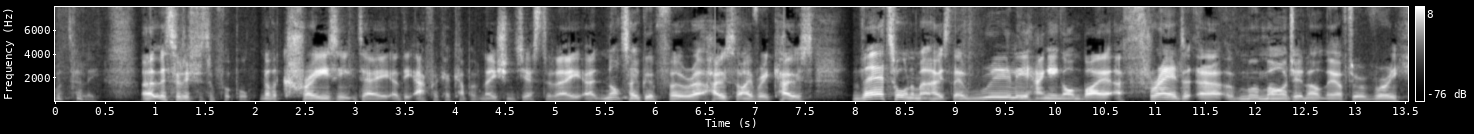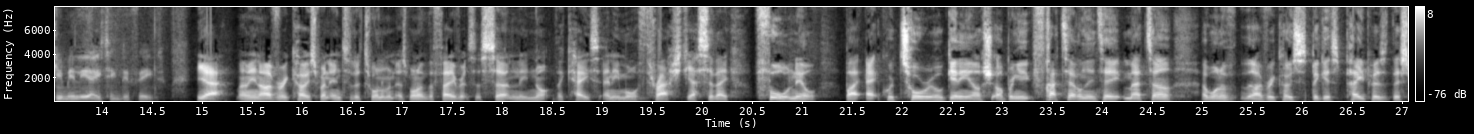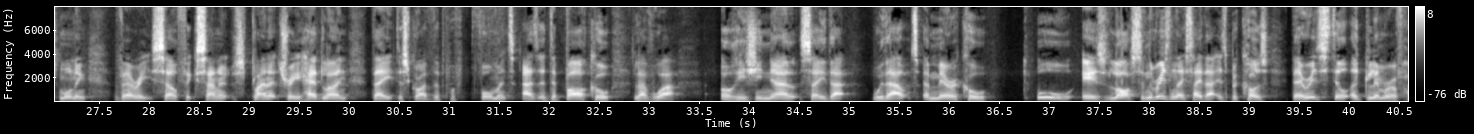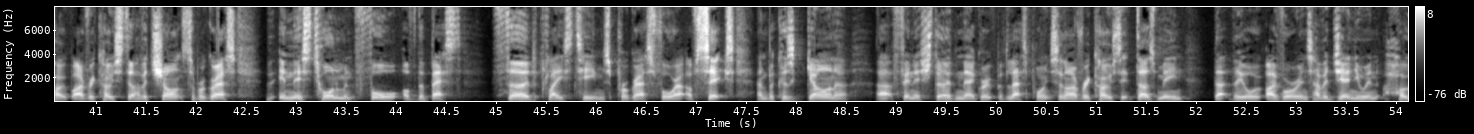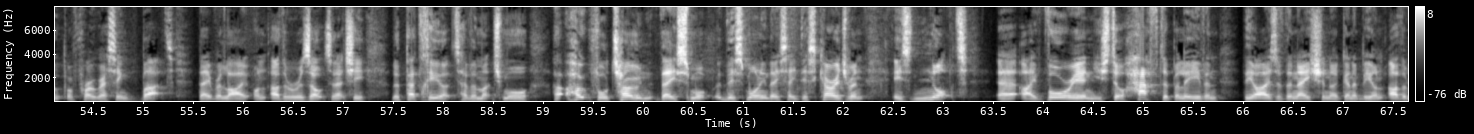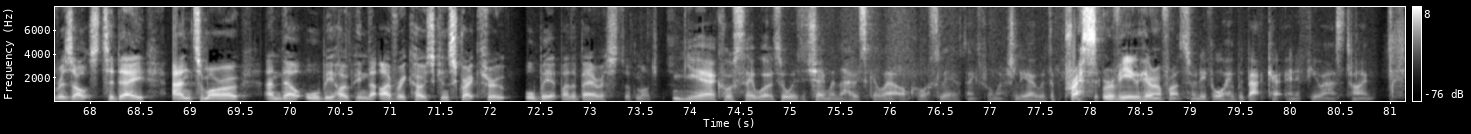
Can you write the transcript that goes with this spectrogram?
My telly. Uh, let's finish with some football. Another crazy day at the Africa Cup of Nations yesterday. Uh, not so good for uh, host Ivory Coast. Their tournament hosts, they're really hanging on by a thread uh, of margin, aren't they, after a very humiliating defeat? Yeah, I mean, Ivory Coast went into the tournament as one of the favourites. That's certainly not the case anymore. Thrashed yesterday 4 0 by Equatorial Guinea. I'll, I'll, bring you Fraternité Matin, uh, one of the Ivory Coast's biggest papers this morning. Very self explanatory headline. They describe the performance as a debacle. La Voie Originale say that without a miracle, all is lost. And the reason they say that is because there is still a glimmer of hope. Ivory Coast still have a chance to progress in this tournament. Four of the best third place teams progress four out of six. And because Ghana uh, finished third in their group with less points than Ivory Coast, it does mean that the Ivorians have a genuine hope of progressing, but they rely on other results. And actually, the Patriots have a much more uh, hopeful tone. They this morning they say discouragement is not uh, Ivorian. You still have to believe, and the eyes of the nation are going to be on other results today and tomorrow, and they'll all be hoping that Ivory Coast can scrape through, albeit by the barest of margins. Yeah, of course they will. It's always a shame when the hosts go out, of course. Leo, thanks very much, Leo, with the press review here on France 24. He'll be back in a few hours' time.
